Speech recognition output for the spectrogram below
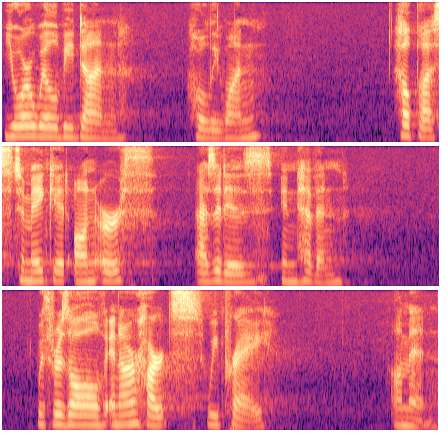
your will be done, Holy One. Help us to make it on earth as it is in heaven. With resolve in our hearts, we pray. Amen.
